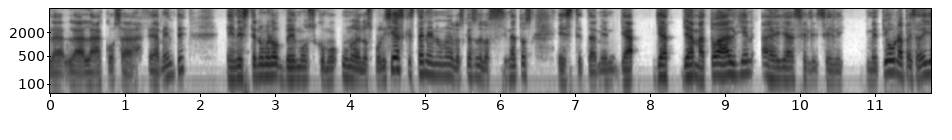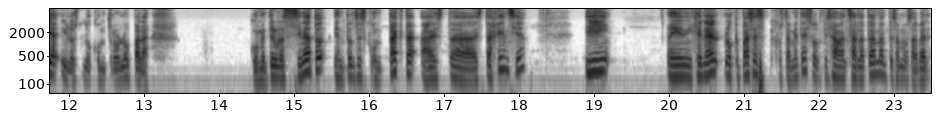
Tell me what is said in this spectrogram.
la acosa feamente. En este número vemos como uno de los policías que están en uno de los casos de los asesinatos, este también ya, ya, ya mató a alguien, a ella se le, metió una pesadilla y los, lo controló para cometer un asesinato, entonces contacta a esta, a esta agencia y en general lo que pasa es justamente eso, empieza a avanzar la trama, empezamos a ver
